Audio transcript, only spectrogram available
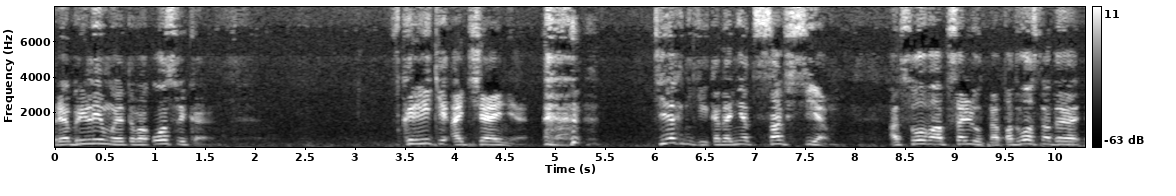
Приобрели мы этого ослика в крике отчаяния. Техники, когда нет совсем. От слова абсолютно. Подвоз надо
